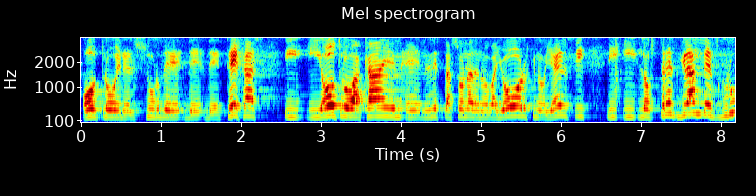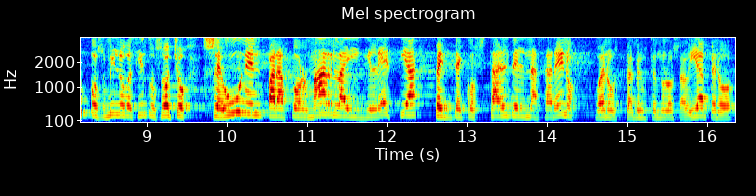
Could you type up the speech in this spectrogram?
otro en el sur de, Texas y, otro acá en, esta zona de Nueva York, New Jersey. Y, y los tres grandes grupos, 1908, se unen para formar la iglesia pentecostal del Nazareno. Bueno, tal vez usted no lo sabía, pero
